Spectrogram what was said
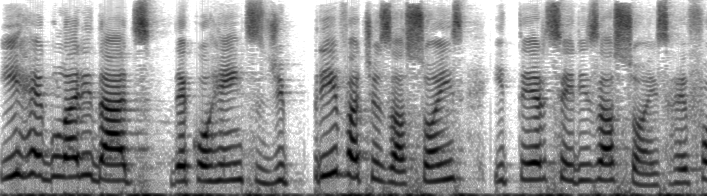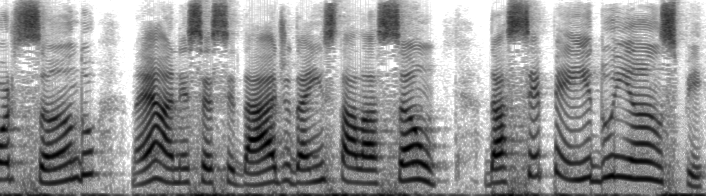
irregularidades decorrentes de privatizações e terceirizações, reforçando né, a necessidade da instalação da CPI do IANSP,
